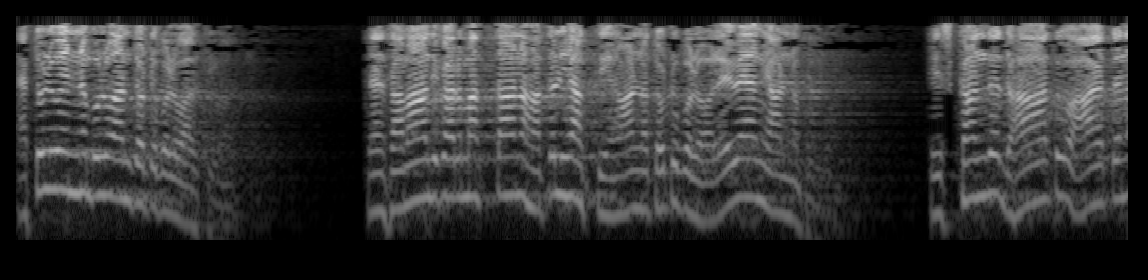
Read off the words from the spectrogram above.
ඇතුළු වෙන්න පුළුවන් තොටුපළවල් තියෙනවා. දැන් සමාධි කර්මස්ථාන 40ක් තියෙනවා. අන්න තොටුපළවල ඒවෙන් යන්න පුළුවන්. ස්කන්ධ ධාතු ආයතන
